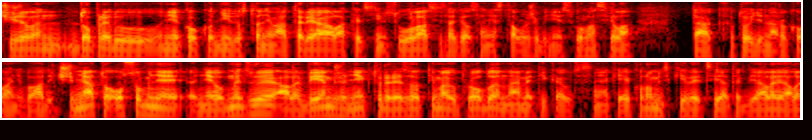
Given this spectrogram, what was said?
čiže len dopredu niekoľko dní dostane materiál a keď s ním súhlasí, zatiaľ sa nestalo, že by nesúhlasila, tak to ide na rokovanie vlády. Čiže mňa to osobne neobmedzuje, ale viem, že niektoré rezorty majú problém, najmä týkajúce sa nejakých ekonomických vecí a tak ďalej. Ale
